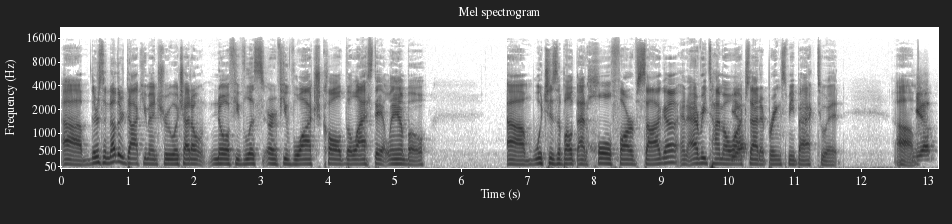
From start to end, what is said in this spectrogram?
um, there's another documentary which I don't know if you've listened or if you've watched called The Last Day at Lambeau, um, which is about that whole Favre saga. And every time I watch Yeah. that, it brings me back to it. Um, Yep.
